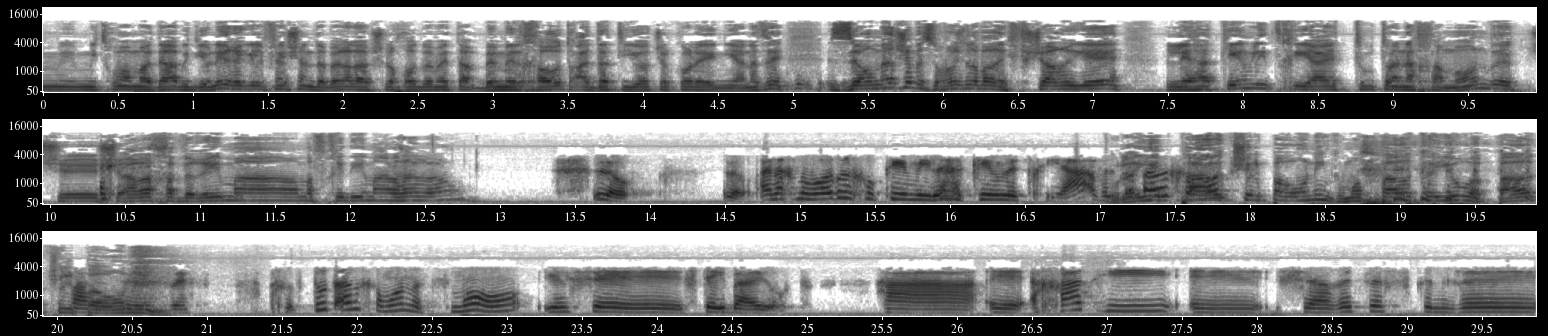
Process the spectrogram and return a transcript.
מתחום המדע הבדיוני, רגע לפני שנדבר על ההשלכות באמת, במרכאות עדתיות של כל העניין הזה. זה אומר שבסופו של דבר אפשר יהיה להקים לתחייה את תות הנחמון ואת שאר החברים המפחידים הללו? לא, לא. אנחנו מאוד רחוקים מלהקים לתחייה, אבל אולי יהיה פארק של פרעונים, כמו פארק היורה, פארק של פרעונים. עכשיו, תות אנחמון עצמו, יש אה, שתי בעיות. האחת היא אה, שהרצף כנראה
